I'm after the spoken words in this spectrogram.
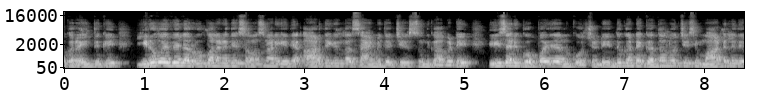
ఒక రైతుకి ఇరవై వేల రూపాయలు అనేది సంవత్సరానికి అయితే ఆర్థికంగా సాయం అయితే చేస్తుంది కాబట్టి ఈసారి గొప్పది అనుకోవచ్చండి. ఎందుకంటే గతంలో వచ్చేసి మాటలు అయితే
